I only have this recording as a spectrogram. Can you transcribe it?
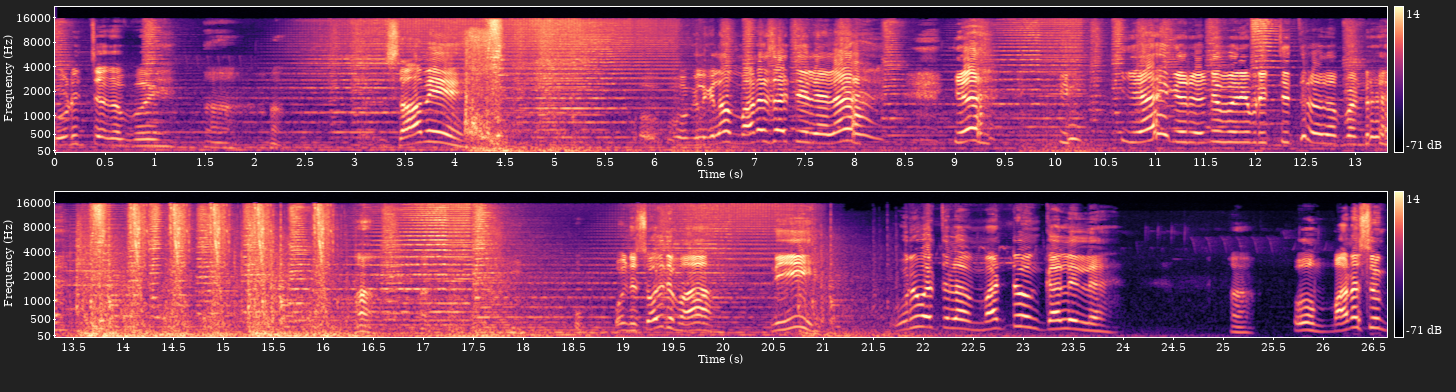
குடிச்சத போய். ஆ, ஆ. சாமி! உங்களுக்கெல்லாம் மனசாட்சி இல்லைல்ல ஏன் ஏன் இங்க ரெண்டு பேரும் இப்படி சித்திரவதை பண்ற? ஒண்ணு சொல்லுமா? நீ உருவத்துல மட்டும் கல் இல்லை. ஓ மனசும்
